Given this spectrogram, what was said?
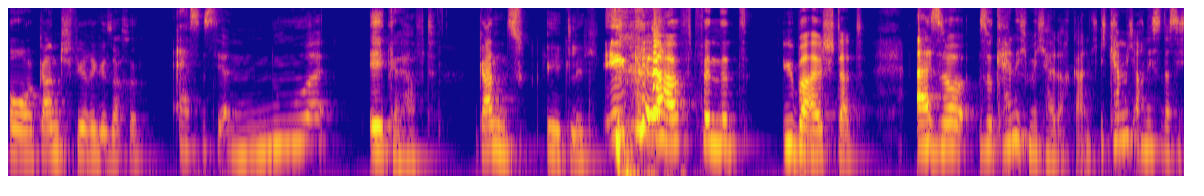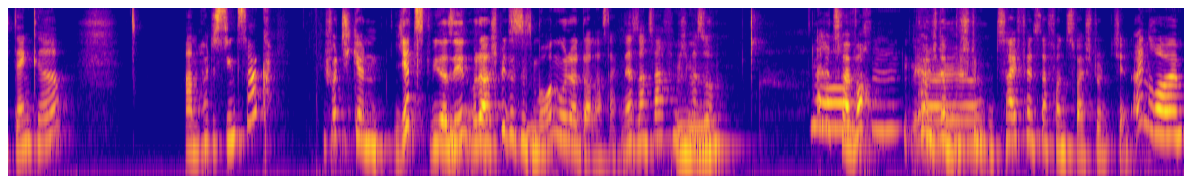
Oh, ganz schwierige Sache. Es ist ja nur ekelhaft. Ganz eklig. Ekelhaft findet überall statt. Also so kenne ich mich halt auch gar nicht. Ich kenne mich auch nicht so, dass ich denke, ähm, heute ist Dienstag, ich würde dich gerne jetzt wiedersehen oder spätestens morgen oder Donnerstag. Ne? Sonst war für mich immer so, alle zwei Wochen kann ich da ja. bestimmt ein Zeitfenster von zwei Stündchen einräumen.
